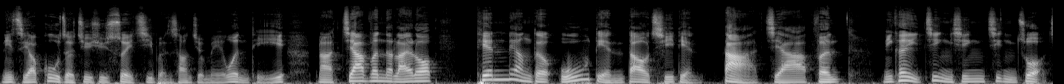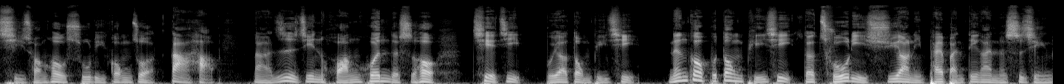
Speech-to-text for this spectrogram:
你只要顾着继续睡，基本上就没问题。那加分的来咯，天亮的五点到七点大加分，你可以静心静坐，起床后梳理工作大好。那日近黄昏的时候，切记不要动脾气。能够不动脾气的处理需要你拍板定案的事情，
